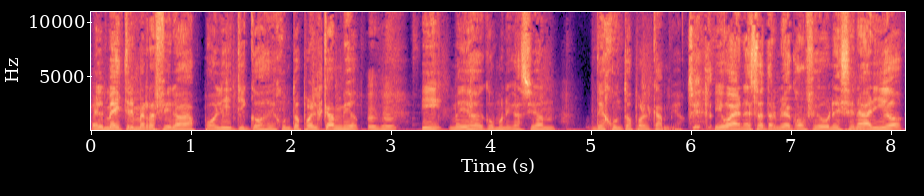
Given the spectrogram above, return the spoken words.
El mainstream me refiero a políticos de Juntos por el Cambio y medios de comunicación de Juntos por el Cambio. Sí, y bueno, eso terminó de configurar un escenario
